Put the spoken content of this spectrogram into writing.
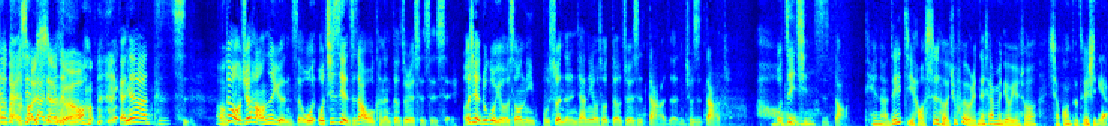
要感谢大家的 哦，感谢大家支持。对，我觉得好像是原则。我我其实也知道，我可能得罪了谁谁谁。而且如果有的时候你不顺着人家，你有时候得罪的是大人，就是大头。Oh. 我自己其实知道。天哪，这一集好适合，就会有人在下面留言说：“小公子这是谁啊？”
